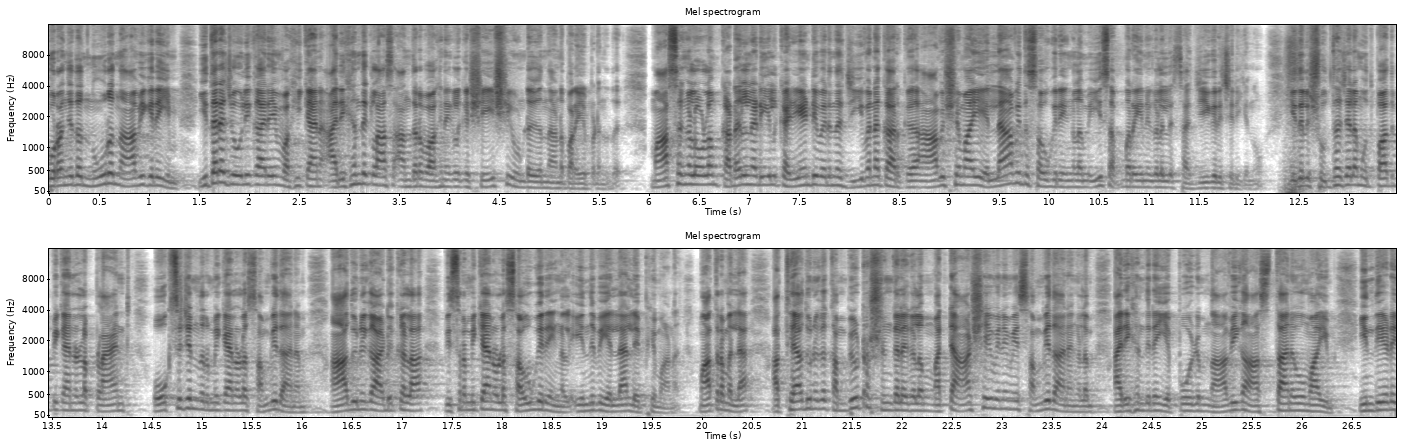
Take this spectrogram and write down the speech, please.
കുറഞ്ഞത് നൂറ് നാവികരെയും ഇതര ജോലിക്കാരെയും വഹിക്കാൻ അരിഹന്ത് ക്ലാസ് അന്തർവാഹിനികൾക്ക് ശേഷിയുണ്ട് എന്നാണ് പറയപ്പെടുന്നത്. മാസങ്ങളോളം കടലിനടിയിൽ കഴിയേണ്ടി വരുന്ന ജീവനക്കാർക്ക് ആവശ്യമായ എല്ലാവിധ സൗകര്യങ്ങളും ഈ സബ്മറീനുകളിൽ സജ്ജീകരിച്ചിരിക്കുന്നു. ഇതിൽ ശുദ്ധജലം ഉത്പാദിപ്പിക്കാനുള്ള പ്ലാന്റ് ഓക്സിജൻ നിർമ്മിക്കാനുള്ള സംവിധാനം ആധുനിക അടുക്കള വിശ്രമിക്കാനുള്ള സൗകര്യങ്ങൾ എന്നിവയെല്ലാം ലഭ്യമാണ്. മാത്രമല്ല അത്യാധുനിക കമ്പ്യൂട്ടർ ശൃംഖലകളും മറ്റ് ആശയവിനിമയ സംവിധാനങ്ങളും അരിഹന്തിനെ എപ്പോഴും നാവിക ആസ്ഥാനവുമായും ഇന്ത്യയുടെ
